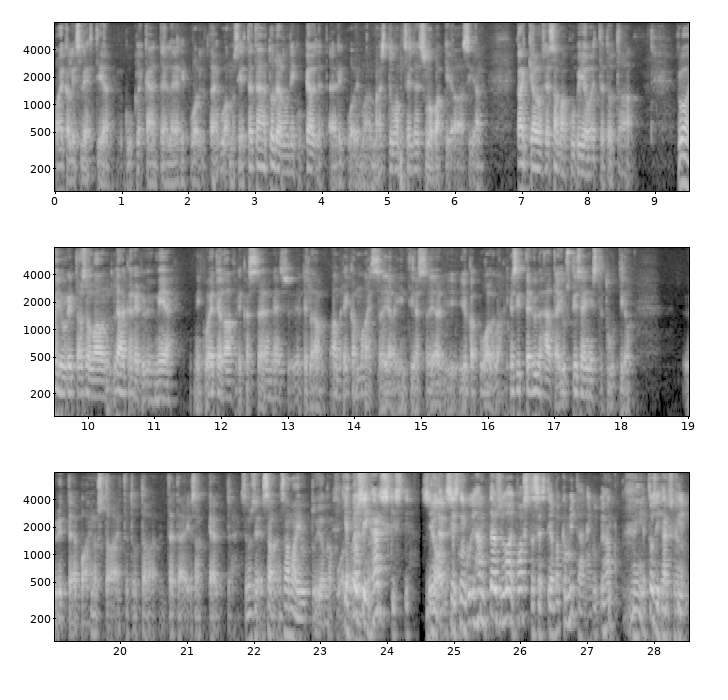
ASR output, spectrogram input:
paikallislehtiä Google-käänteillä eri puolilta ja huomasin, että tähän todella niin kuin käytetään eri puolilla maailmaa. Sitten huomasin sen Slovakia-asian. Kaikkialla on se sama kuvio, että tota, ruohonjuuritasolla on lääkäriryhmiä niin kuin Etelä-Afrikassa ja Etelä-Amerikan maissa ja Intiassa ja joka puolella. Ja sitten ylhäältä justi se instituutio yrittää painostaa, että tota, tätä ei saa käyttää. Se on se sa- sama juttu joka puolella. Ja tosi härskisti. Joo. Silleen, siis niin kuin ihan täysin lain vastaisesti ja vaikka mitä. Niin kuin ihan, Niin, ja tosi härski.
